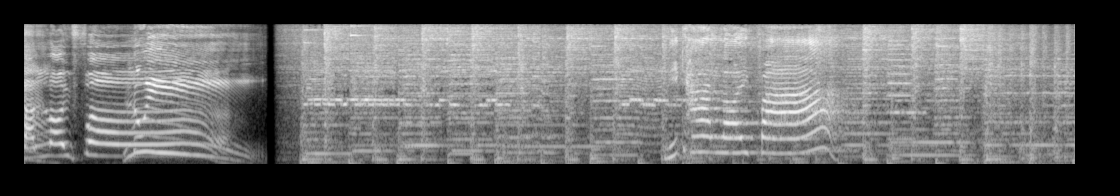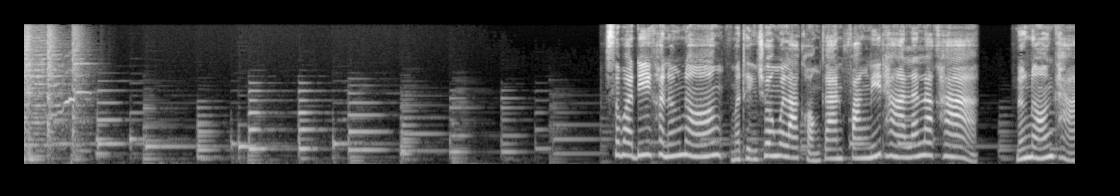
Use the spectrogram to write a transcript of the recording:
ทานลอยฟ้าลุย นิทานลอยฟ้า สวัสดีค่ะน้องๆ มาถึงช่วงเวลาของการฟังนิทานแล้วล่ะค่ะ น้องๆค่ะ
